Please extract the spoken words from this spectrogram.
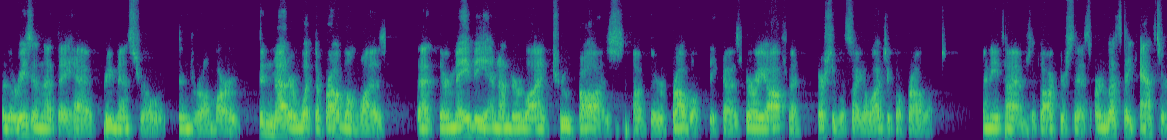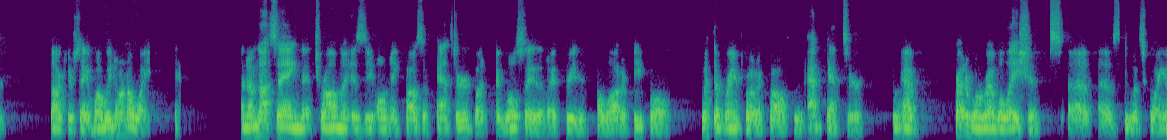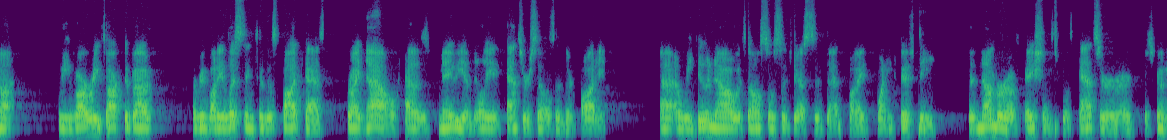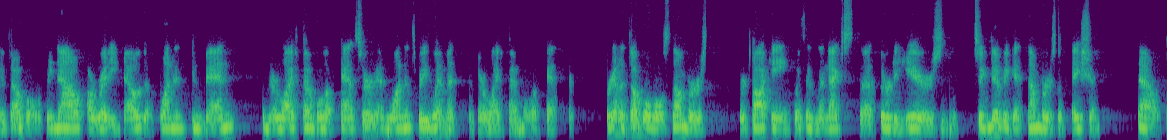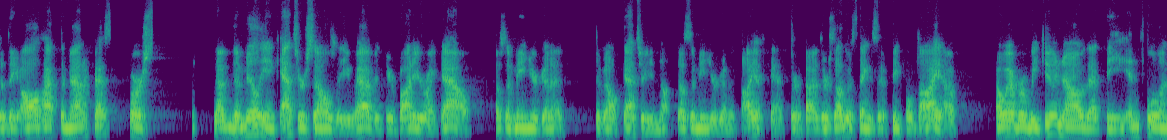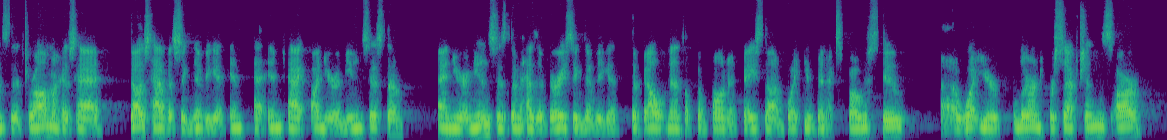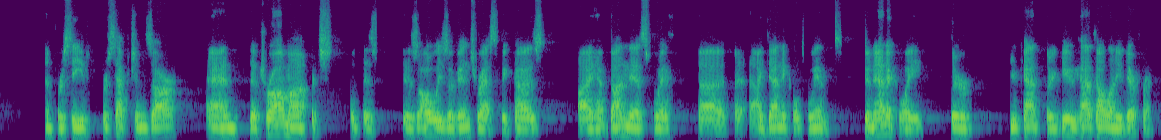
or the reason that they have premenstrual syndrome, or didn't matter what the problem was, that there may be an underlying true cause of their problem. Because very often, especially with psychological problems, many times the doctor says, or let's say cancer, doctors say, well, we don't know why and I'm not saying that trauma is the only cause of cancer, but I will say that I've treated a lot of people with the brain protocol who have cancer, who have incredible revelations uh, as to what's going on. We've already talked about everybody listening to this podcast right now has maybe a million cancer cells in their body. Uh, and we do know it's also suggested that by 2050, the number of patients with cancer are, is going to double. We now already know that one in two men in their lifetime will have cancer, and one in three women in their lifetime will have cancer. We're going to double those numbers. We're talking within the next uh, 30 years, significant numbers of patients. Now, do they all have to manifest? Of course, the, the million cancer cells that you have in your body right now doesn't mean you're going to develop cancer. It doesn't mean you're going to die of cancer. Uh, there's other things that people die of. However, we do know that the influence that trauma has had does have a significant impact on your immune system. And your immune system has a very significant developmental component based on what you've been exposed to, uh, what your learned perceptions are, and perceived perceptions are. And the trauma, which is, is always of interest because I have done this with uh, identical twins. Genetically, they're you can't you can't tell any different.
